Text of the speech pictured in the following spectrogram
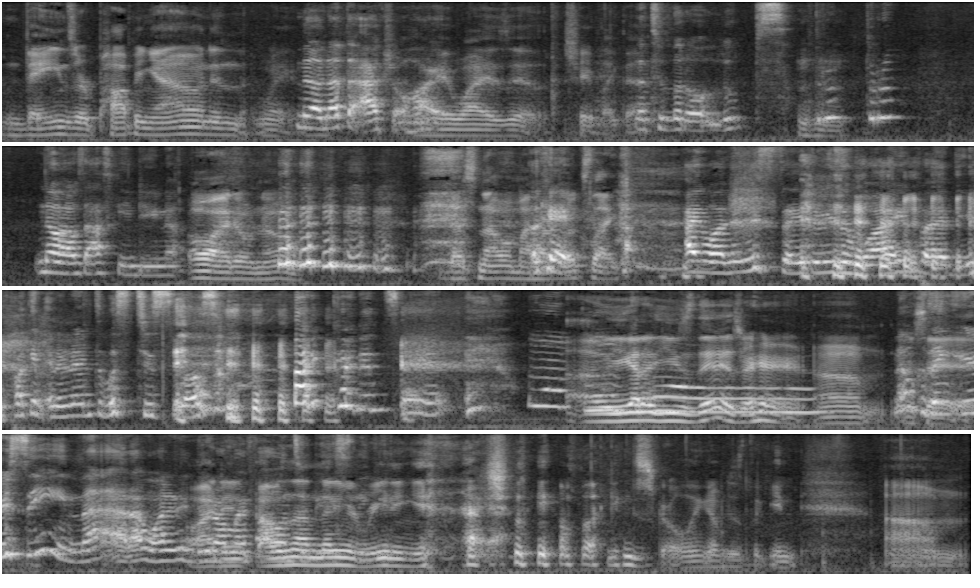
veins are popping out and wait. No, not the actual heart. Okay, why is it shaped like that? The two little loops. Mm-hmm. No, I was asking, do you know? Oh, I don't know. That's not what my okay. heart looks like. I wanted to say the reason why, but your fucking internet was too slow, so I couldn't say it. Oh, you gotta use this right here. Um, no, because you're seeing that. I wanted to do oh, it on my phone. I was not, not even reading it. Actually, I'm fucking scrolling. I'm just looking. Um,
